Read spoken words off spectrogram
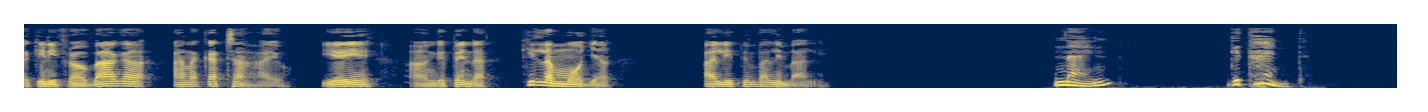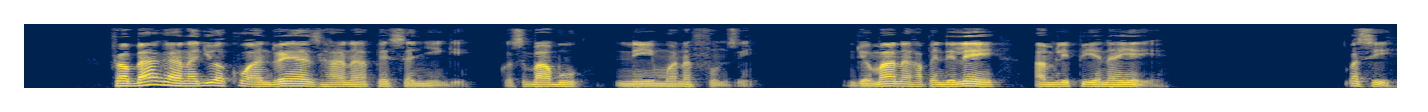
lakini frau baga anakataa hayo yeye angependa kila mmoja alipe mbalimbali mbali. Nein, getrennt. frau berger anajua kuwa andreas hana pesa nyingi kwa sababu ni mwanafunzi. Ndio maana hapendelei amlipie na yeye. Basi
